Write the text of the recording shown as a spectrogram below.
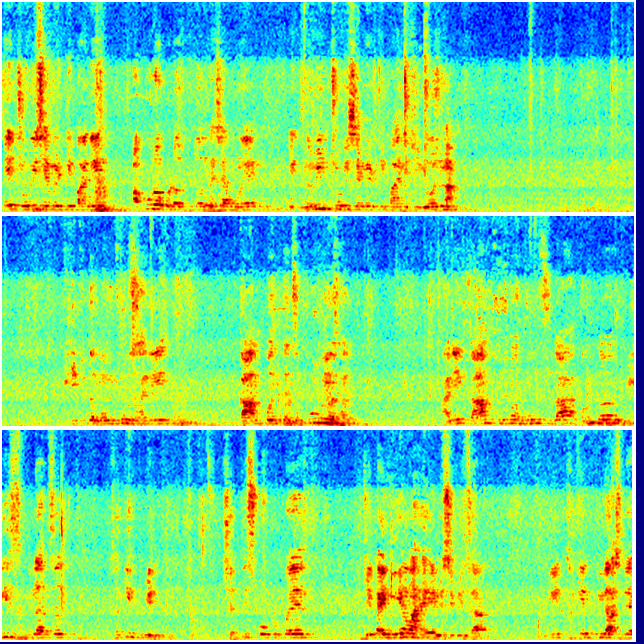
ते चोवीस एम एल टी पाणी अपुरं पडत होतं. त्याच्यामुळे एक नवीन चोवीस एम एल टी पाण्याची योजना ही तिथं मंजूर झाली. काम पण त्याचं पूर्ण झालं. आणि काम पूर्ण होऊन सुद्धा फक्त वीज बिलाचं थकीत बिल छत्तीस कोटी रुपये जे काही नियम आहे एम सी बीचा की थकीत बिल असल्या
